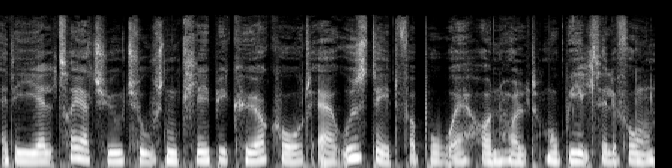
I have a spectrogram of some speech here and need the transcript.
af de i alt 23.000 klip i kørekort er udstedt for brug af håndholdt mobiltelefon.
